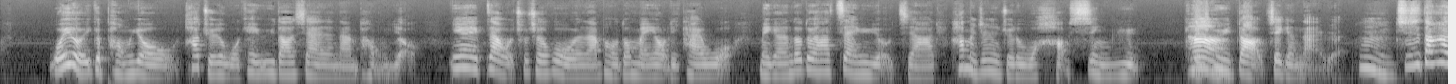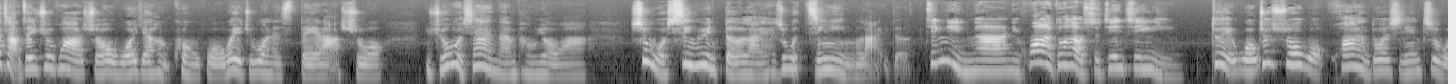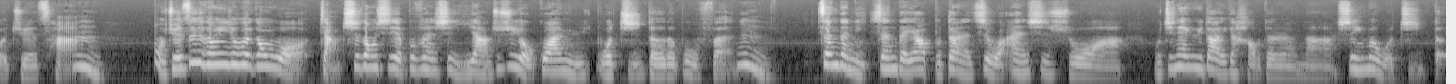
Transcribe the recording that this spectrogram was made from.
我有一个朋友，他觉得我可以遇到现在的男朋友，因为在我出车祸，我的男朋友都没有离开我，每个人都对他赞誉有加，他们真的觉得我好幸运，可以遇到这个男人。嗯，其实当他讲这句话的时候，我也很困惑，我也去问了 Stella 说：“你觉得我现在的男朋友啊？”是我幸运得来，还是我经营来的？经营啊！你花了多少时间经营？对，我就说我花很多的时间自我觉察。嗯，我觉得这个东西就会跟我讲吃东西的部分是一样，就是有关于我值得的部分。嗯，真的，你真的要不断的自我暗示说啊，我今天遇到一个好的人啊，是因为我值得，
